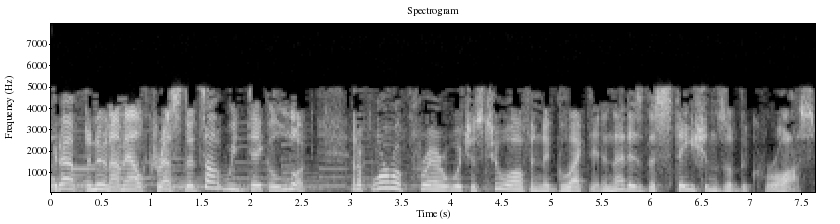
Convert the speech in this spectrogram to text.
Good afternoon. I'm Al Kresta. Thought we'd take a look at a form of prayer which is too often neglected, and that is the Stations of the Cross.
